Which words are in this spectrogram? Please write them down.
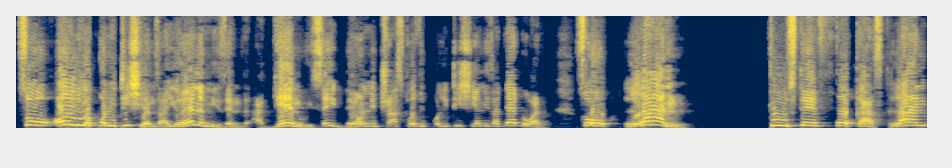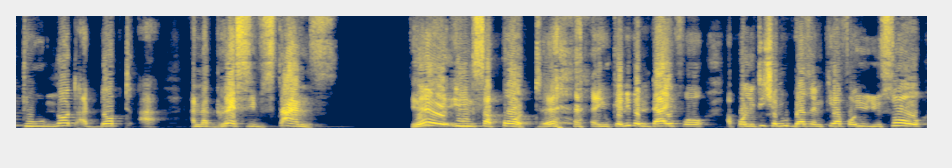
So all your politicians are your enemies. And again, we say the only trustworthy politician is a dead one. So learn to stay focused, learn to not adopt a, an aggressive stance yeah, in support. you can even die for a politician who doesn't care for you. You saw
